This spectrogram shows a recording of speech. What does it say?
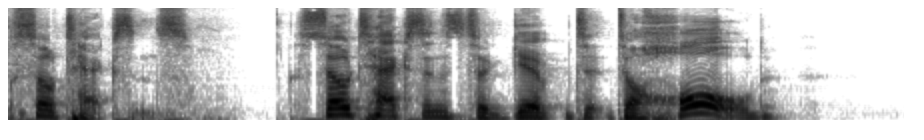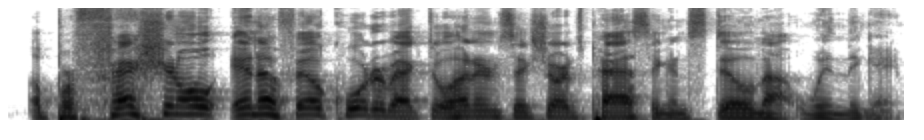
So Texans. So Texans to give to, to hold a professional NFL quarterback to 106 yards passing and still not win the game.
